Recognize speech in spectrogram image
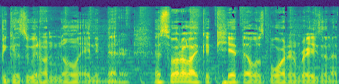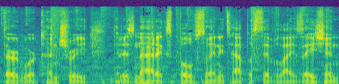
because we don't know any better. It's sort of like a kid that was born and raised in a third world country that is not exposed to any type of civilization.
